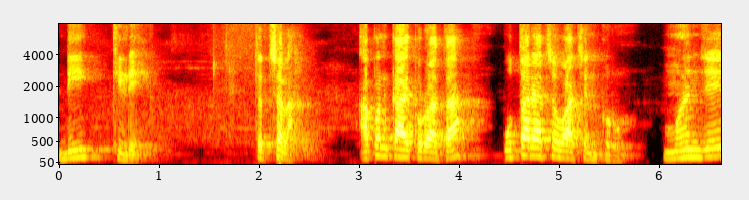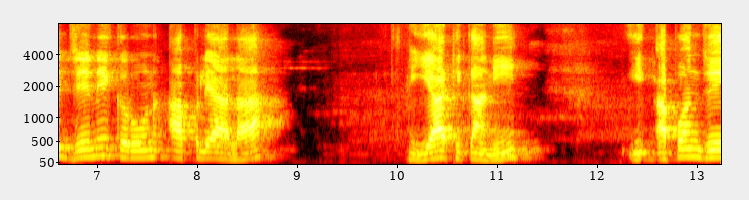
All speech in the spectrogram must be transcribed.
डी किडे. तर चला आपण काय करू आता? उतार्याचं वाचन करू. म्हणजे जेणेकरून आपल्याला या ठिकाणी आपण जे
